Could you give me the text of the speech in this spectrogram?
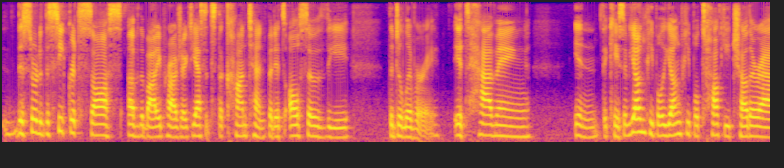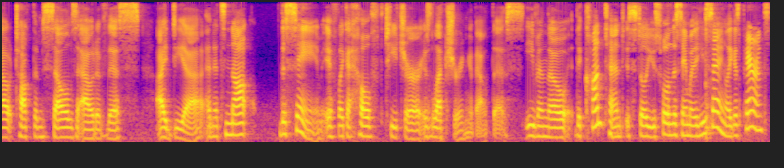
this sort of the secret sauce of the body project. Yes, it's the content, but it's also the the delivery. It's having in the case of young people, young people talk each other out, talk themselves out of this idea, and it's not the same if like a health teacher is lecturing about this even though the content is still useful in the same way that he's saying like as parents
